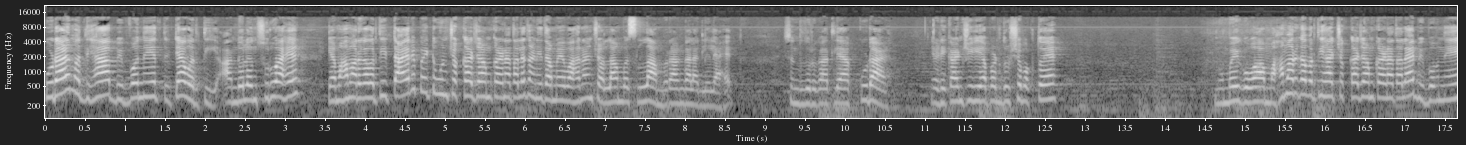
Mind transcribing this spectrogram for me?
कुडाळमधल्या बिबने तिट्यावरती आंदोलन सुरू आहे. या महामार्गावरती टायर पेटवून चक्काजाम करण्यात आलेत आणि त्यामुळे वाहनांच्या लांबच लांब रांगा लागलेल्या आहेत. सिंधुदुर्गातल्या कुडाळ या ठिकाणची ही आपण दृश्य बघतोय. मुंबई गोवा महामार्गावरती हा चक्काजाम करण्यात आलाय. बिबोने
